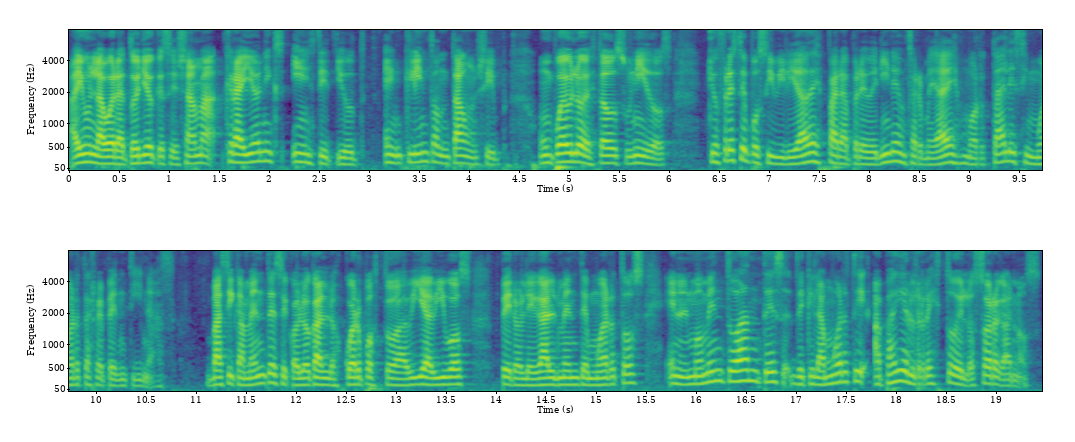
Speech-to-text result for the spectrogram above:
hay un laboratorio que se llama Cryonics Institute en Clinton Township, un pueblo de Estados Unidos, que ofrece posibilidades para prevenir enfermedades mortales y muertes repentinas. Básicamente se colocan los cuerpos todavía vivos pero legalmente muertos en el momento antes de que la muerte apague el resto de los órganos.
